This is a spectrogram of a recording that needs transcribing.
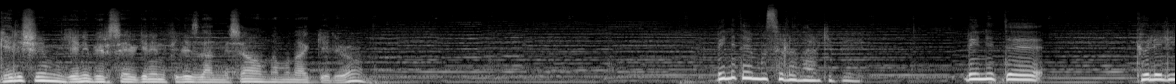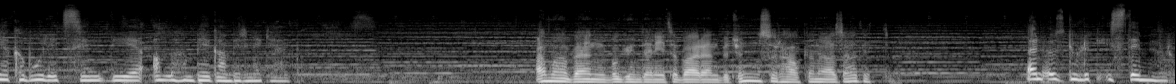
Gelişim yeni bir sevginin filizlenmesi anlamına geliyor mu? Beni de Mısırlılar gibi, beni de köleliğe kabul etsin diye Allah'ın peygamberine geldim. Ama ben bugünden itibaren bütün Mısır halkını azat ettim. Ben özgürlük istemiyorum.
